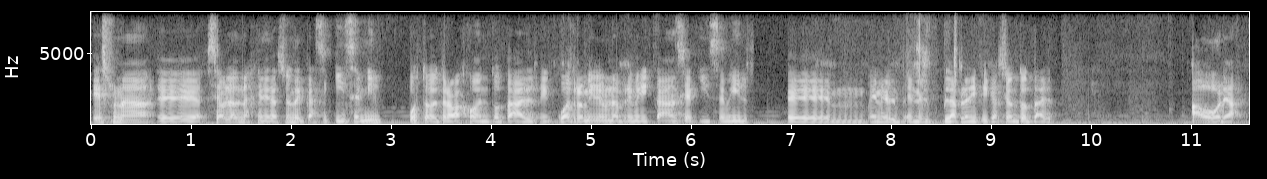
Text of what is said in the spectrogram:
es una, se habla de una generación de casi 15.000 puestos de trabajo en total, en 4.000 en una primera instancia, 15.000 eh, en, el- en el- la planificación total. Ahora,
